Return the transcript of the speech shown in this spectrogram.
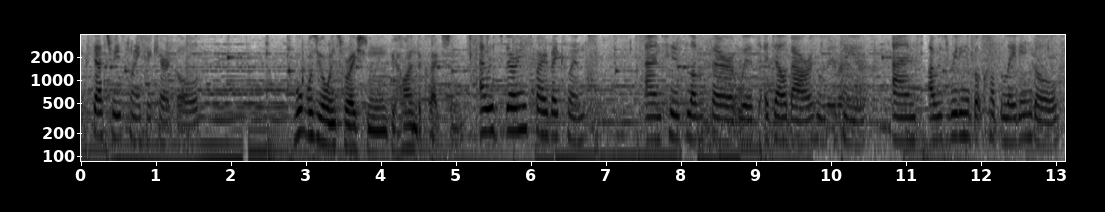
Accessories 23 karat gold. What was your inspiration behind the collection? I was very inspired by Klimt and his love affair with Adele Bauer, who was his muse. And I was reading a book called The Lady in Gold,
